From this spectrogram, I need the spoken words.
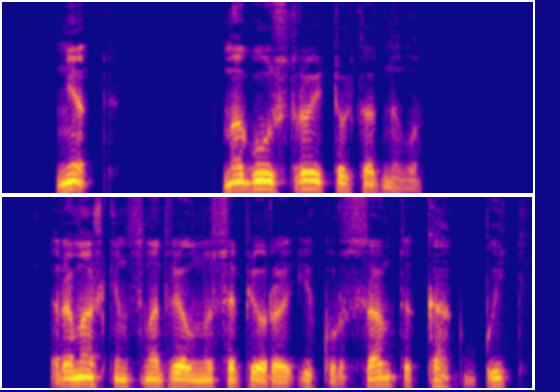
— Нет. Могу устроить только одного. Ромашкин смотрел на сапера и курсанта. Как быть?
